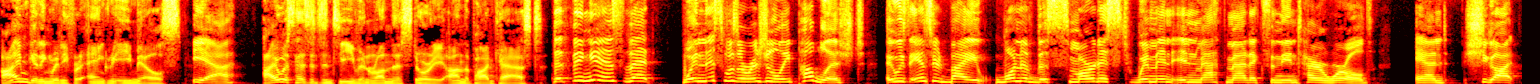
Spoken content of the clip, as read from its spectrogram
I'm getting ready for angry emails. Yeah. I was hesitant to even run this story on the podcast. The thing is that when this was originally published, it was answered by one of the smartest women in mathematics in the entire world. And she got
